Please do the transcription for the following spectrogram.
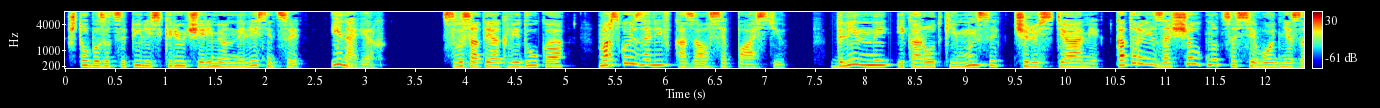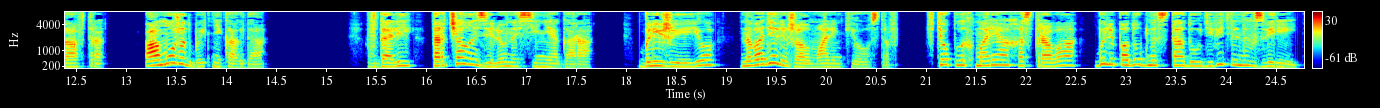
чтобы зацепились крючья ременной лестницы, и наверх. С высоты акведука морской залив казался пастью длинные и короткие мысы челюстями, которые защелкнутся сегодня-завтра, а может быть никогда. Вдали торчала зелено-синяя гора. Ближе ее на воде лежал маленький остров. В теплых морях острова были подобны стаду удивительных зверей,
